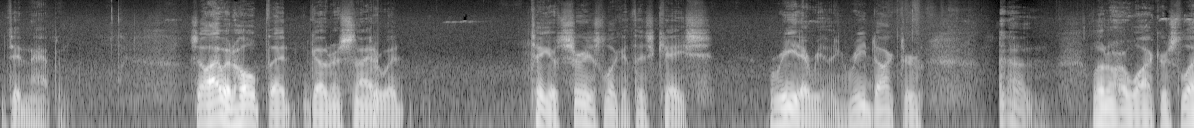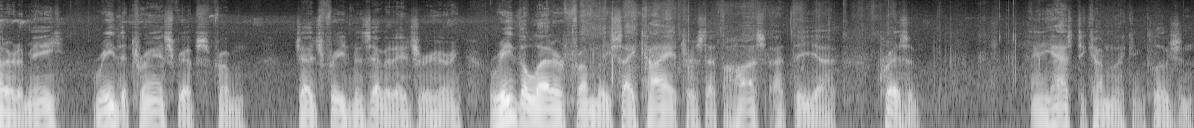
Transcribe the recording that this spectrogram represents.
it didn't happen. So I would hope that Governor Snyder would take a serious look at this case, read everything, read Dr. Lenore Walker's letter to me, read the transcripts from Judge Friedman's evidentiary hearing, read the letter from the psychiatrist at the, at the uh, prison, And he has to come to the conclusion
